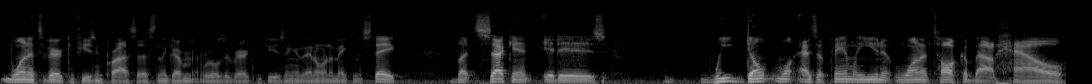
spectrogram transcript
one, it's a very confusing process, and the government rules are very confusing, and they don't want to make a mistake. But second, it is we don't want, as a family unit, want to talk about how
